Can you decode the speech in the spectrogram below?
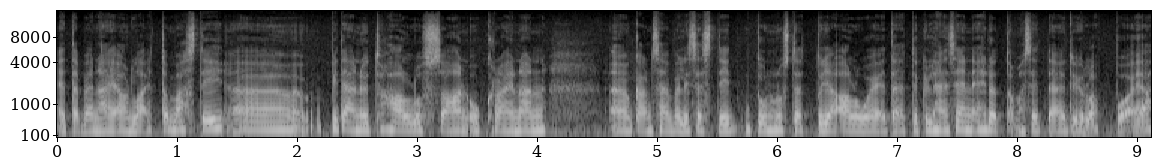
että Venäjä on laittomasti pitänyt hallussaan Ukrainan kansainvälisesti tunnustettuja alueita, että kyllähän sen ehdottomasti täytyy loppua. Ja,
